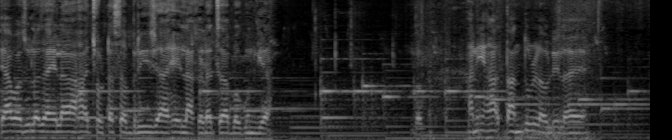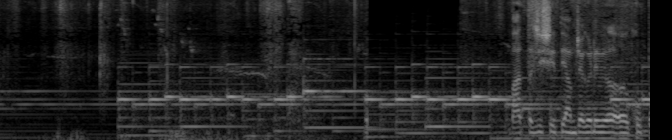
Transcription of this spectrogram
त्या बाजूला जायला हा छोटासा ब्रिज आहे लाकडाचा. बघून घ्या. बघ. आणि हा तांदूळ लावलेला आहे. भाताची शेती आमच्याकडे खूप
